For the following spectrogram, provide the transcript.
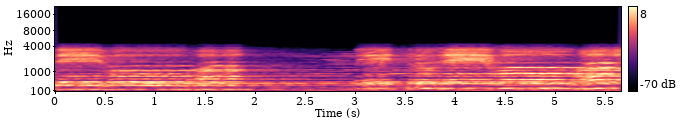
मातृदेवो भव। पितृदेवो भव।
